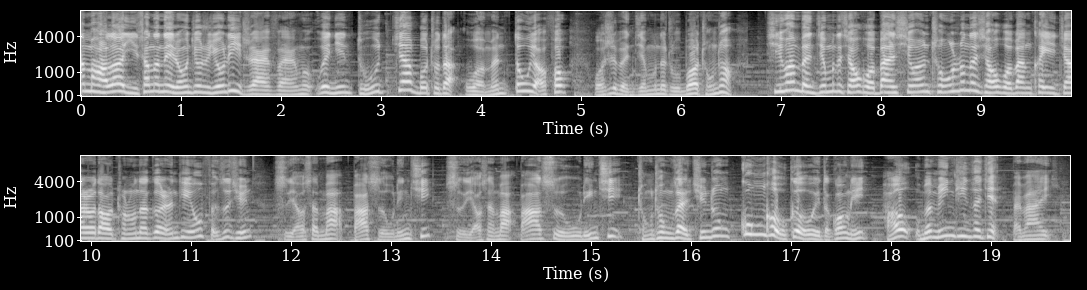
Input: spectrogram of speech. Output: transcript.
那么好了，以上的内容就是由荔枝 FM 为您独家播出的。我们都要疯，我是本节目的主播虫虫。喜欢本节目的小伙伴，喜欢虫虫的小伙伴可以加入到虫虫的个人听友粉丝群四幺三八八四五零七四幺三八八四五零七，虫虫在群中恭候各位的光临。好，我们明天再见，拜拜。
